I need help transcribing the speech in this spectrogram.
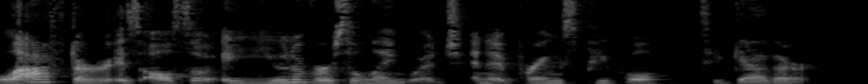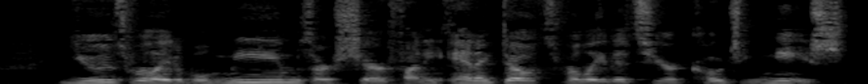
Laughter is also a universal language and it brings people together. Use relatable memes or share funny anecdotes related to your coaching niche.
